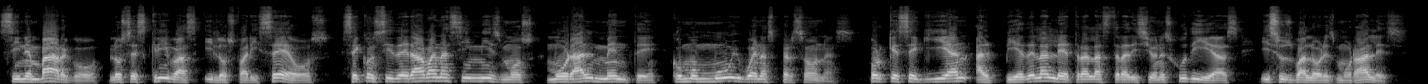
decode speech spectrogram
Sin embargo, los escribas y los fariseos se consideraban a sí mismos moralmente como muy buenas personas, porque seguían al pie de la letra las tradiciones judías y sus valores morales.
